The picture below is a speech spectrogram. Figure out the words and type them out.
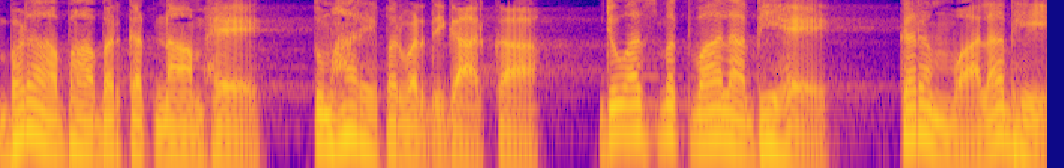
بڑا بابرکت نام ہے تمہارے پروردگار کا جو عظمت والا بھی ہے کرم والا بھی۔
